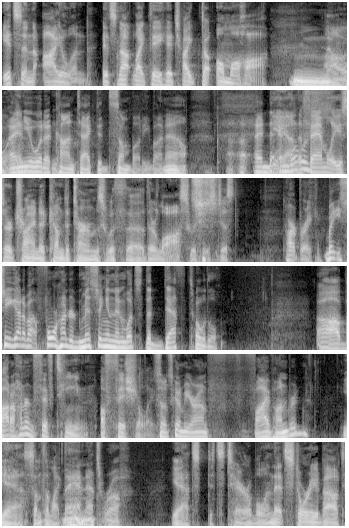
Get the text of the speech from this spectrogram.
It's an island. It's not like they hitchhiked to Omaha. No, and, and- you would have contacted somebody by now. Uh, and, Yeah, and, and, the was- families are trying to come to terms with uh, their loss, which is just heartbreaking. But you see, you got about 400 missing, and then what's the death total? Uh, about 115 officially. So it's going to be around 500. Yeah, something like that. Man, that's rough. Yeah, it's it's terrible. And that story about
